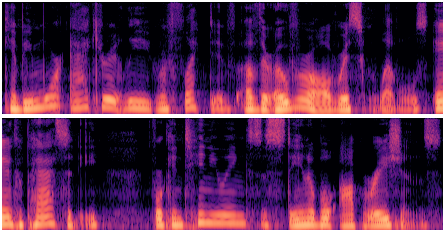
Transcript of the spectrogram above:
can be more accurately reflective of their overall risk levels and capacity for continuing sustainable operations.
